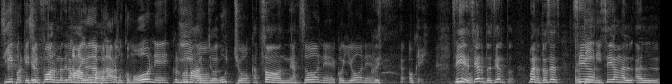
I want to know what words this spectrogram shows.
Sí, porque il siempre, forno la, la mayoría de las mamma, palabras son como one, Col formaggio. uccio, cazzone. cazzone, coglione. ok. Es cosa. cierto, es cierto. Bueno, entonces sigan, Rotini. sigan al, al,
